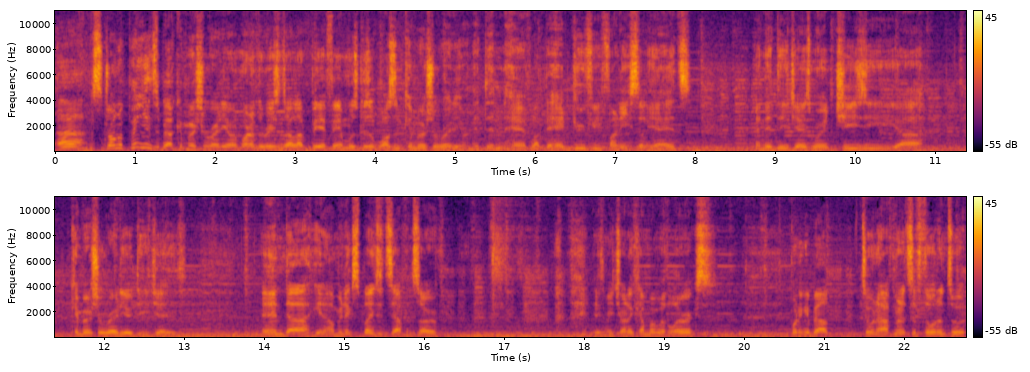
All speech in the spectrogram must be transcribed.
uh, strong opinions about commercial radio. And one of the reasons I loved BFM was because it wasn't commercial radio and they didn't have, like, they had goofy, funny, silly ads. And their DJs weren't cheesy uh, commercial radio DJs. And, uh, you know, I mean, it explains itself. And so is me trying to come up with lyrics, putting about two and a half minutes of thought into it.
